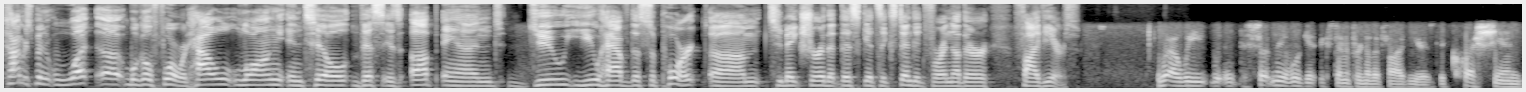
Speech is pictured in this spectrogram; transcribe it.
Congressman, what uh, will go forward? How long until this is up? And do you have the support um, to make sure that this gets extended for another five years? Well, we certainly it will get extended for another five years. The question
